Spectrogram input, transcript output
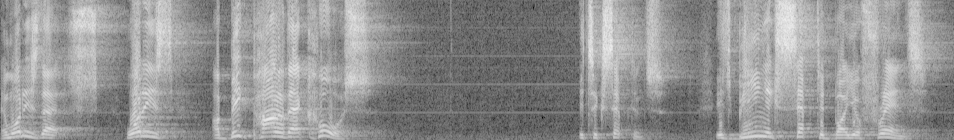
And what is that? What is a big part of that course, it's acceptance. It's being accepted by your friends.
